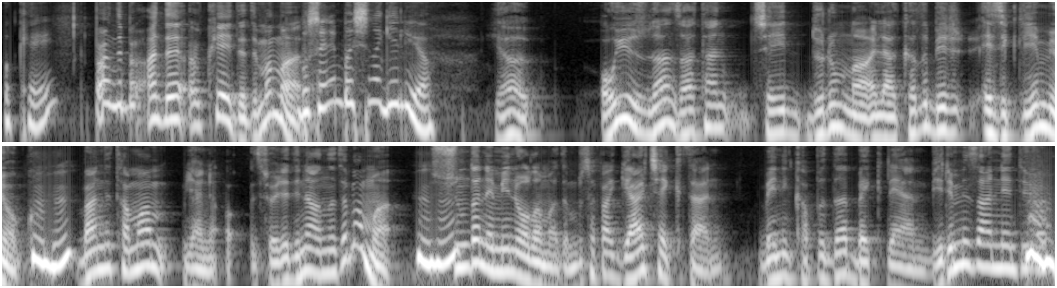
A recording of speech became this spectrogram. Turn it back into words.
Okey. Ben de ben de okey dedim ama. Bu senin başına geliyor. Ya o yüzden zaten şey durumla alakalı bir ezikliğim yok. Hı hı. Ben de tamam yani söylediğini anladım ama hı hı. şundan emin olamadım. Bu sefer gerçekten beni kapıda bekleyen biri mi zannediyor? Hı.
